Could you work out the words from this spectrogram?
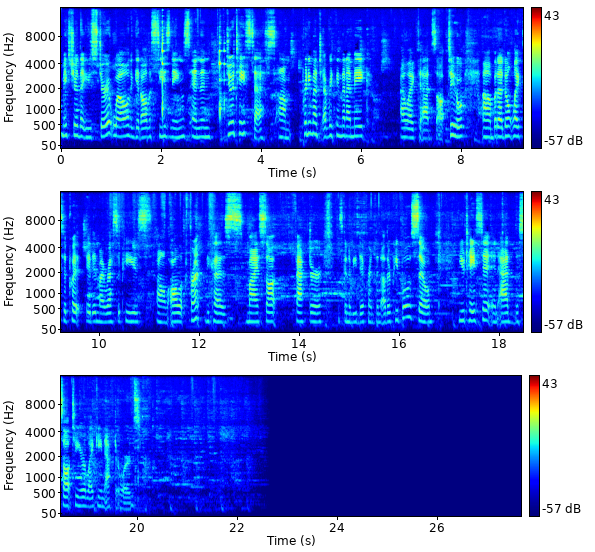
Make sure that you stir it well to get all the seasonings and then do a taste test. Um, pretty much everything that I make, I like to add salt too, uh, but I don't like to put it in my recipes um, all up front because my salt factor is going to be different than other people's. So you taste it and add the salt to your liking afterwards.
